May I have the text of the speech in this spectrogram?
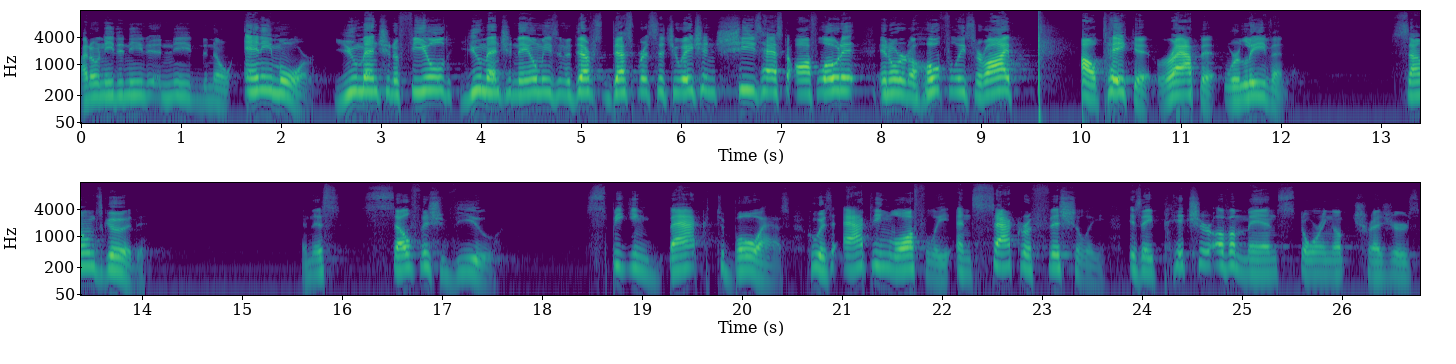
I don't need to need, need to know any more. You mention a field, you mention Naomi's in a de- desperate situation, she has to offload it in order to hopefully survive. I'll take it, wrap it, we're leaving. Sounds good. And this selfish view, speaking back to Boaz, who is acting lawfully and sacrificially, is a picture of a man storing up treasures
